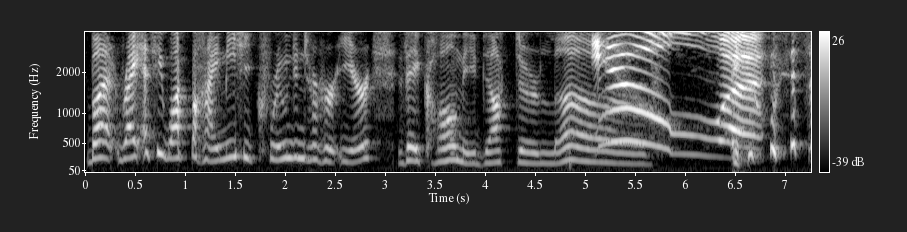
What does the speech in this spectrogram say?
but right as he walked behind me, he crooned into her ear, "They call me Doctor Love." Ew! It was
